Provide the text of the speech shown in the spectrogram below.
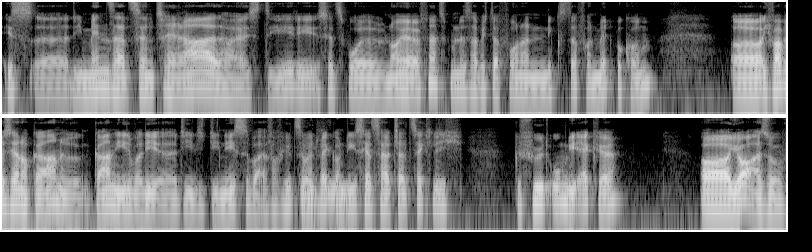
ist äh, die Mensa Zentral, heißt die. Die ist jetzt wohl neu eröffnet, zumindest habe ich davor noch nichts davon mitbekommen. Äh, ich war bisher noch gar, ne, gar nie, weil die, äh, die, die nächste war einfach viel zu weit weg Okay. und die ist jetzt halt tatsächlich gefühlt um die Ecke. Äh, ja, also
